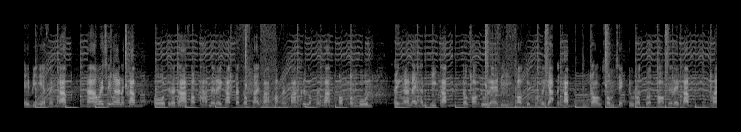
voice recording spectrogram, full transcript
ABS นะครับ หาไว้ใช้งานนะครับ โทรเจรจาสอบถามได้เลยครับ กระจกซ้ายขวาพับไฟฟ้าขึ้นลงไฟฟ้าครบสมบูรณ์ ใช้งานได้ทันทีครับ เจ้าของดูแลดี เข้าสู่ทุกระยะนะครับ ลองชมเช็คดูรถตรวจสอบได้เลยครับ ไม้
